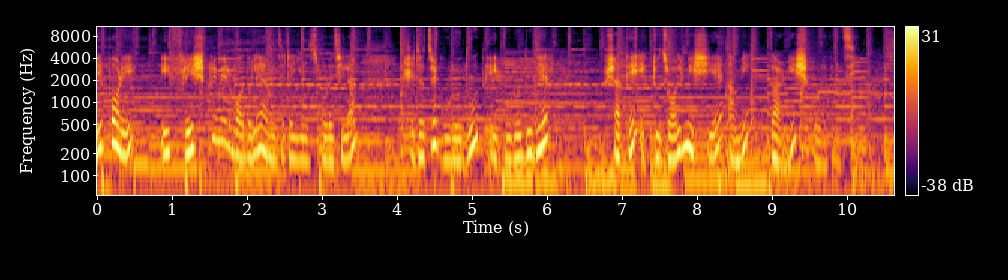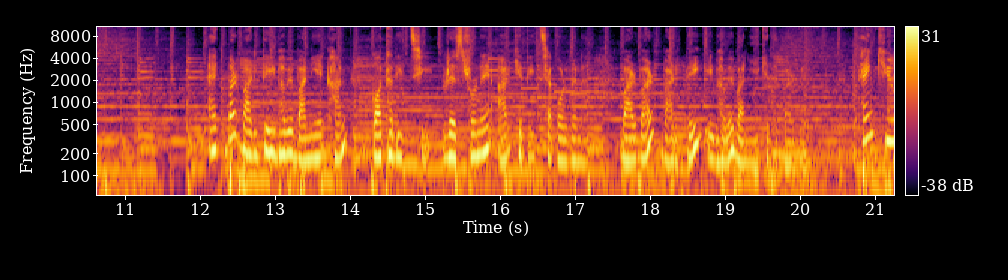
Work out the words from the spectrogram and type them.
এরপরে এই ফ্রেশ ক্রিমের বদলে আমি যেটা ইউজ করেছিলাম, সেটা হচ্ছে গুঁড়ো দুধ। এই গুঁড়ো দুধের সাথে একটু জল মিশিয়ে আমি গার্নিশ করে দিয়েছি। একবার বাড়িতে এইভাবে বানিয়ে খান, কথা দিচ্ছি রেস্টুরেন্টে আর খেতে ইচ্ছা করবে না। বারবার বাড়িতেই এইভাবে বানিয়ে খেতে পারবেন। থ্যাংক ইউ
